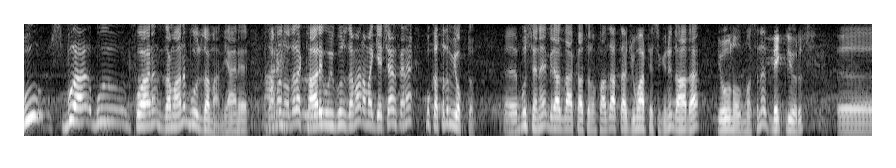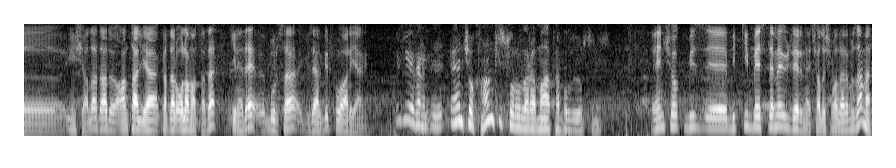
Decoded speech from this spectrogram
bu bu bu fuarın zamanı bu zaman. Yani zaman olarak tarih uygun zaman ama geçen sene bu katılım yoktu. Eee, bu sene biraz daha katılım fazla. Hatta cumartesi günü daha da yoğun olmasını bekliyoruz. Ee, inşallah daha da Antalya kadar olamasa da yine de Bursa güzel bir fuar yani. Peki efendim e, en çok hangi sorulara muhatap oluyorsunuz? En çok biz e, bitki besleme üzerine çalışmalarımız ama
